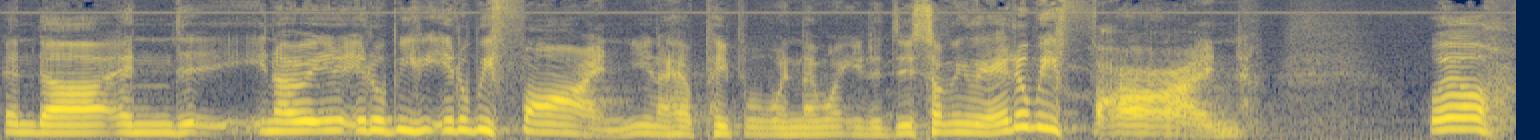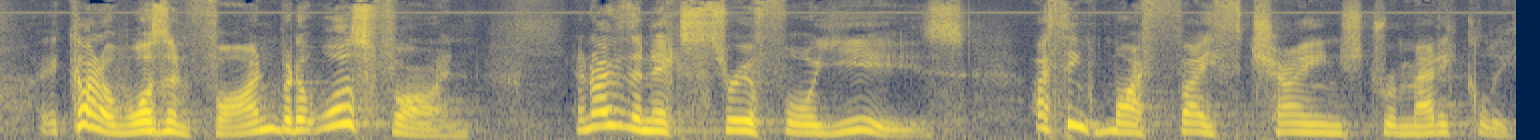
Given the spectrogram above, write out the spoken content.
and, uh, and you know, it, will be, it'll be fine. You know how people, when they want you to do something, they It'll be fine. Well, it kind of wasn't fine, but it was fine. And over the next three or four years, I think my faith changed dramatically.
